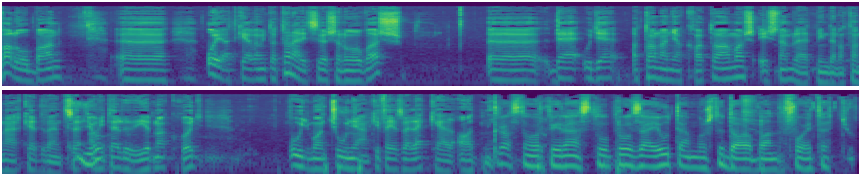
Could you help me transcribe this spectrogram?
valóban ö, olyat kell, amit a tanár is szívesen olvas, de ugye a tananyag hatalmas, és nem lehet minden a tanár kedvence, Jó. amit előírnak, hogy úgymond csúnyán kifejezve le kell adni. Krasznorkai László prózája után most dalban folytatjuk.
